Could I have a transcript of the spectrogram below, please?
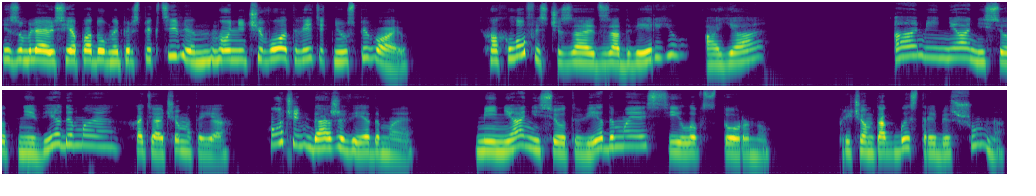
Изумляюсь я подобной перспективе, но ничего ответить не успеваю. Хохлов исчезает за дверью, а я... А меня несет неведомое, хотя о чем это я? Очень даже ведомое. Меня несет ведомая сила в сторону. Причем так быстро и бесшумно,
